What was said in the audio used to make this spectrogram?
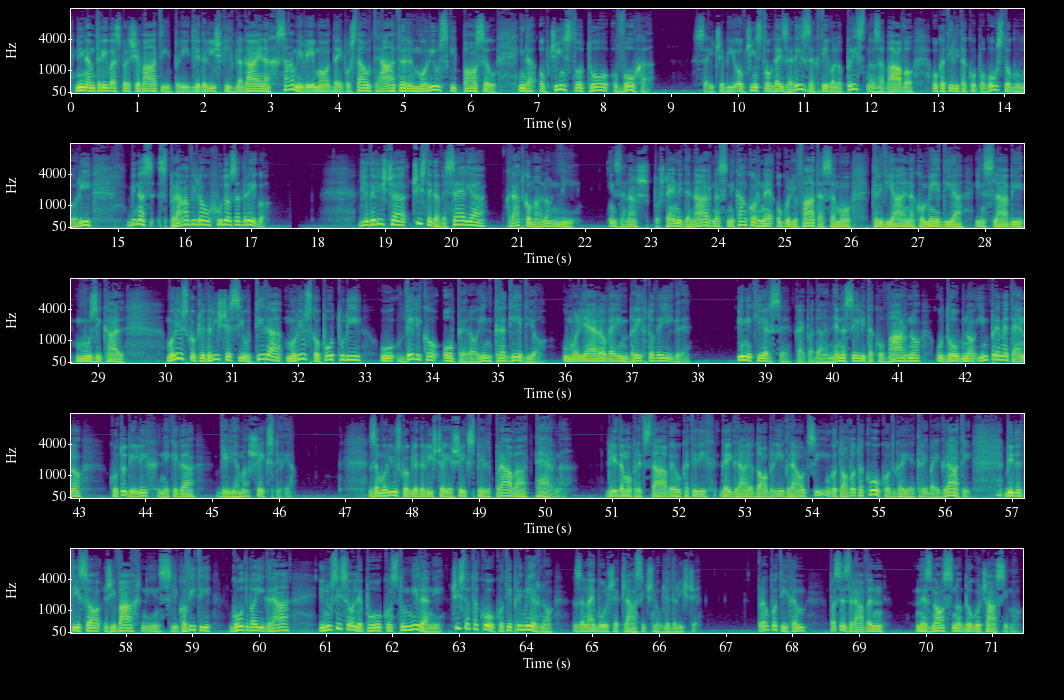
Ni nam treba spraševati pri gledaliških blagajnah, sami vemo, da je postal teater morilski posel in da občinstvo to voha. Saj, če bi občinstvo kdaj zares zahtevalo pristno zabavo, o kateri tako pogosto govori, bi nas spravilo v hudo zadrego. Gledališča čistega veselja kratko malo ni. In za naš pošteni denar nas nikakor ne ogoljufata samo trivialna komedija in slabi muzikal. Morilsko gledališče si utira morilsko pot tudi v veliko opero in tragedijo, v Moljerove in Brehtove igre. In nikjer se, kaj pa da ne naseli tako varno, udobno in premeteno, kot v delih nekega Viljama Šekspirja. Za morilsko gledališče je Šekspir prava terna. Gledamo predstave, v katerih ga igrajo dobri igralci in gotovo tako, kot ga je treba igrati. Videti so živahni in slikoviti, godba igra in vsi so lepo kostumirani, čisto tako, kot je primerno za najboljše klasično gledališče. Prav potihem pa se zraven neznosno dolgočasimo.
